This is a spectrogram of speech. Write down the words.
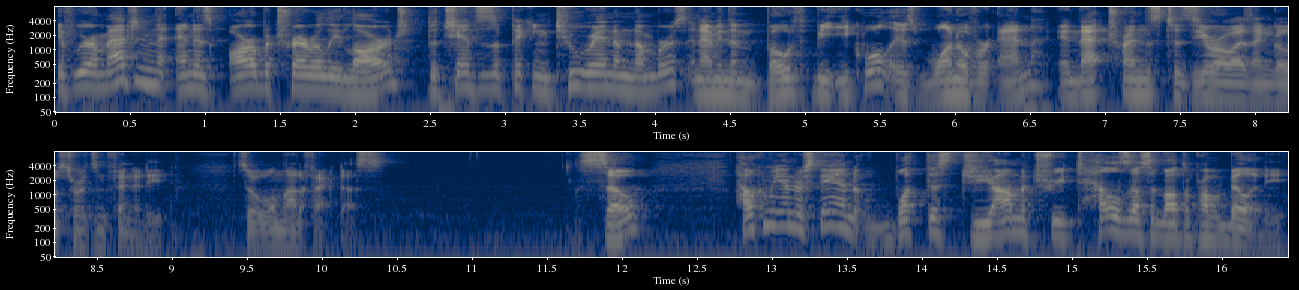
If we're imagining that n is arbitrarily large, the chances of picking two random numbers and having them both be equal is 1 over n, and that trends to 0 as n goes towards infinity, so it will not affect us. So, how can we understand what this geometry tells us about the probability?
